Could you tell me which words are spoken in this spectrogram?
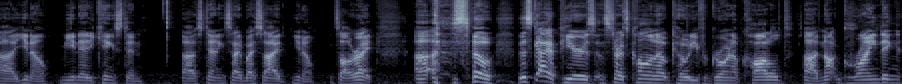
uh, you know, me and Eddie Kingston uh, standing side by side, you know, it's all right. Uh, so this guy appears and starts calling out Cody for growing up coddled, uh, not grinding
